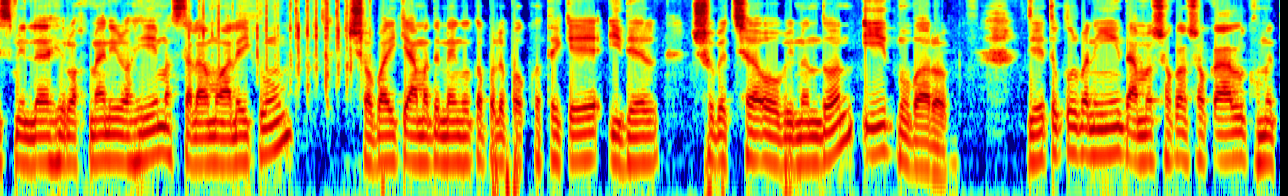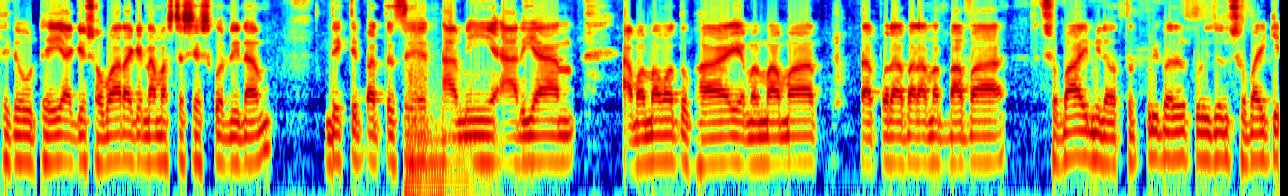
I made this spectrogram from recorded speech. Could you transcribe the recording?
বিসমিল্লাহ রহমানি রহিম। আসসালামু আলাইকুম। সবাইকে আমাদের ম্যাঙ্গো কাপলের পক্ষ থেকে ঈদের শুভেচ্ছা ও অভিনন্দন। ঈদ মুবারক। যেহেতু কোরবানি ঈদ, আমরা সকাল সকাল ঘুমের থেকে উঠেই আগে সবার আগে নামাজটা শেষ করে নিলাম। দেখতে পারতেছেন আমি, আরিয়ান, আমার মামাতো ভাই, আমার মামা, তারপর আবার আমার বাবা। সবাই মিলে, অর্থাৎ পরিবারের পরিজন সবাইকে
